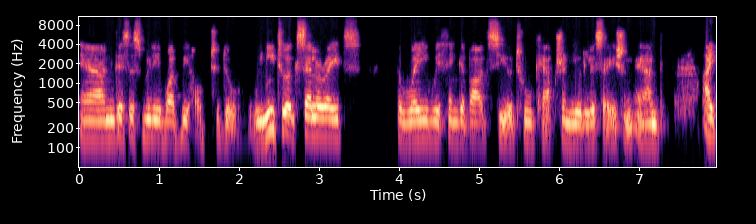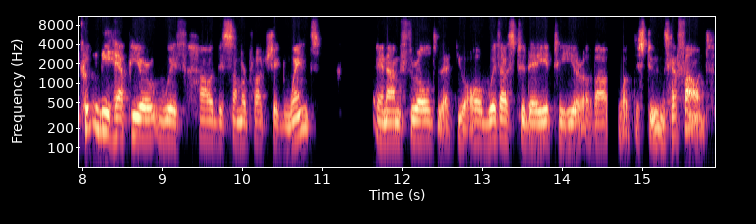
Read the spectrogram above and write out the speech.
And this is really what we hope to do. We need to accelerate the way we think about CO2 capture and utilization. And I couldn't be happier with how the summer project went. And I'm thrilled that you're all with us today to hear about what the students have found.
